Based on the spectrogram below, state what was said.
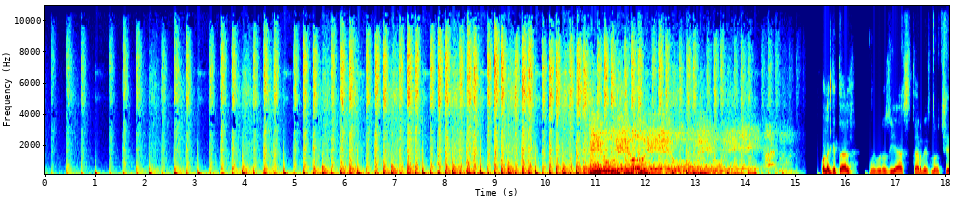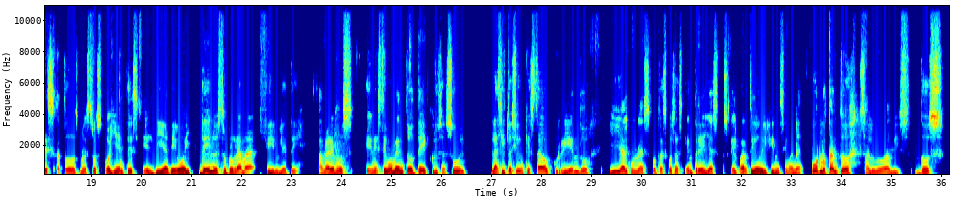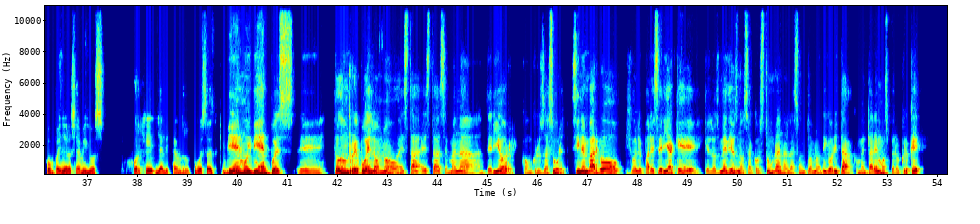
Hola, ¿qué tal? Muy buenos días, tardes, noches a todos nuestros oyentes el día de hoy de nuestro programa Firulete. Hablaremos en este momento de Cruz Azul, la situación que está ocurriendo y algunas otras cosas, entre ellas el partido del fin de semana. Por lo tanto, saludo a mis dos compañeros y amigos, Jorge y Alejandro. ¿Cómo están? Bien, muy bien, pues eh, todo un revuelo, ¿no? Esta, esta semana anterior con Cruz Azul. Sin embargo, híjole, parecería que, que los medios nos acostumbran al asunto, ¿no? Digo, ahorita comentaremos, pero creo que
